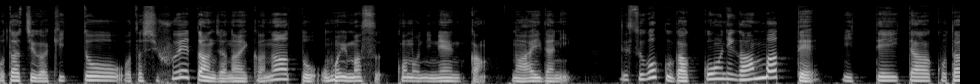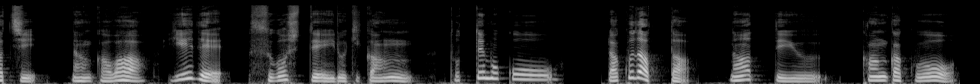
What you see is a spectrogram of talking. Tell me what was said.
子たちがきっと私増えたんじゃないかなと思います。この2年間の間に。で、すごく学校に頑張って行っていた子たちなんかは家で過ごしている期間、とってもこう楽だったなっていう感覚を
